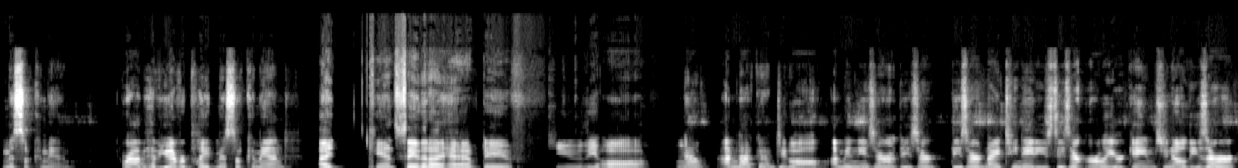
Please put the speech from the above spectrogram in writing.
Missile Command. Rob, have you ever played Missile Command? I can't say that I have, Dave. Cue the awe. No, I'm not going to do all. I mean, these are these are these are 1980s. These are earlier games. You know, these are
